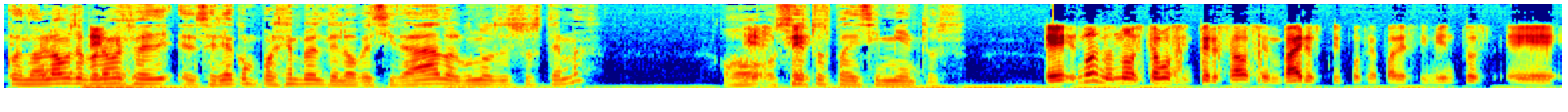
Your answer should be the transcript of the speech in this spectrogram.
Cuando hablamos de problemas, eh, ¿sería como, por ejemplo, el de la obesidad o algunos de estos temas? ¿O, o Este- ciertos padecimientos? Eh, no, no, no, estamos interesados en varios tipos de padecimientos. Eh,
